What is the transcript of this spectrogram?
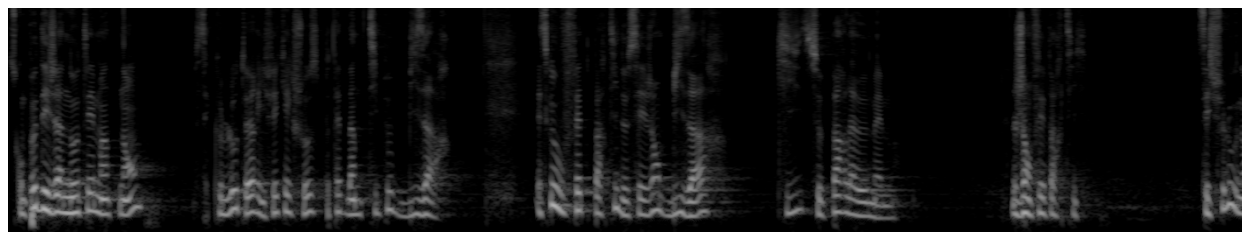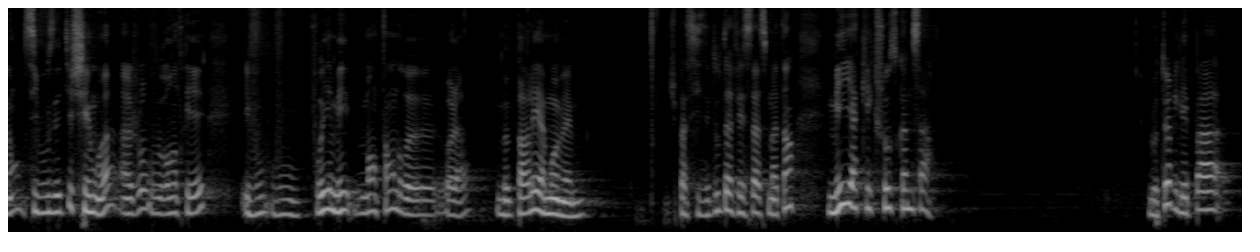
Ce qu'on peut déjà noter maintenant, c'est que l'auteur, il fait quelque chose peut-être d'un petit peu bizarre. Est-ce que vous faites partie de ces gens bizarres qui se parlent à eux-mêmes? J'en fais partie. C'est chelou, non? Si vous étiez chez moi, un jour vous rentriez et vous, pourriez m'entendre euh, voilà, me parler à moi-même. Je ne sais pas si c'est tout à fait ça ce matin, mais il y a quelque chose comme ça. L'auteur, il n'est pas,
